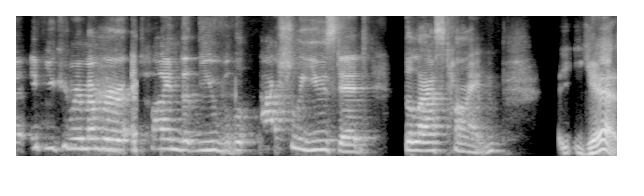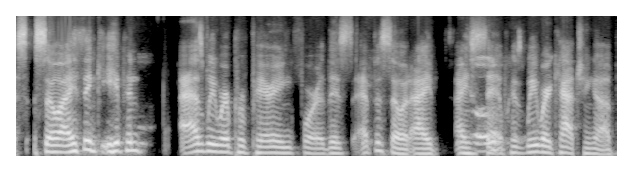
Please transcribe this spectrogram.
uh, if you can remember a time that you actually used it the last time Yes. So I think even as we were preparing for this episode, I I Uh-oh. said because we were catching up.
